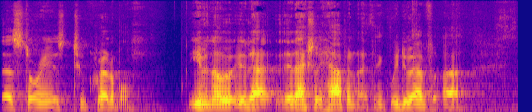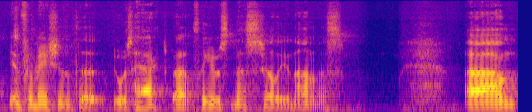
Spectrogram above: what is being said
that story is too credible, even though it ha- it actually happened. I think we do have uh, information that it was hacked, but I don't think it was necessarily anonymous. Um,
